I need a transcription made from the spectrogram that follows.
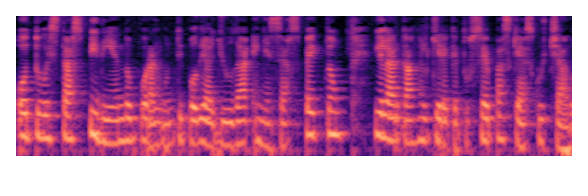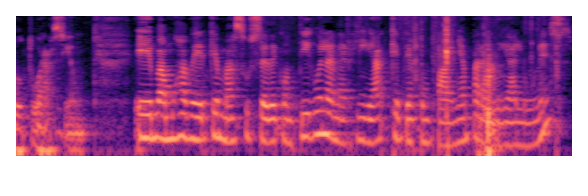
o tú estás pidiendo por algún tipo de ayuda en ese aspecto y el arcángel quiere que tú sepas que ha escuchado tu oración. Eh, vamos a ver qué más sucede contigo en la energía que te acompaña para el día lunes.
